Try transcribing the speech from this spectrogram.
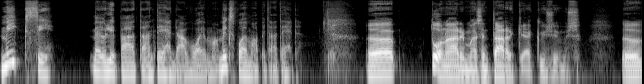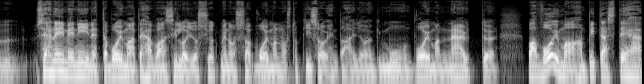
Miksi me ylipäätään tehdään voimaa? Miksi voimaa pitää tehdä? Öö, tuo on äärimmäisen tärkeä kysymys sehän ei mene niin, että voimaa tehdä vaan silloin, jos olet menossa voimannostokisoihin tai johonkin muuhun voiman näyttöön, vaan voimaahan pitäisi tehdä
